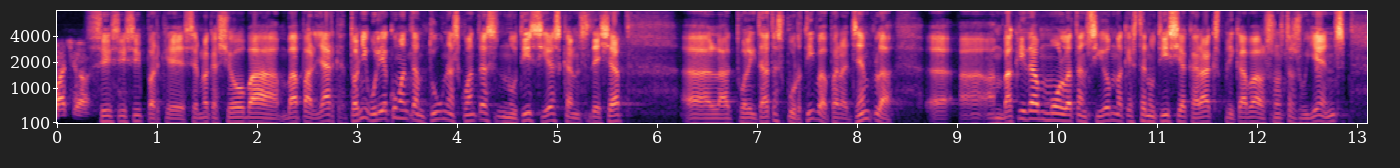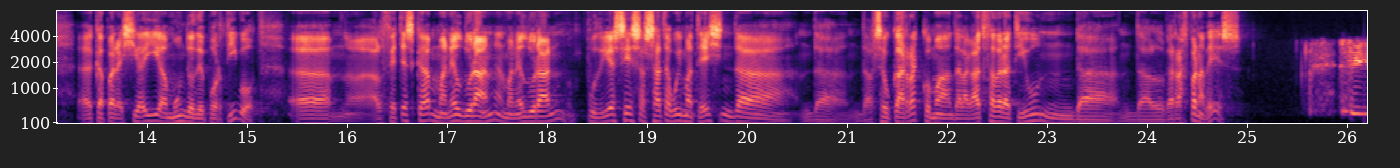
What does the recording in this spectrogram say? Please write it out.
vaja. Sí, sí, sí, perquè sembla que això va, va per llarg. Toni, volia comentar amb tu unes quantes notícies que ens deixa eh, l'actualitat esportiva. Per exemple, eh, em va cridar molt l'atenció amb aquesta notícia que ara explicava als nostres oients, eh, que apareixia ahir a Mundo Deportivo. Eh, el fet és que Manel Duran, en Manel Duran, podria ser cessat avui mateix de, de, del seu càrrec com a delegat federatiu de, del Garraf Penedès. Sí,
